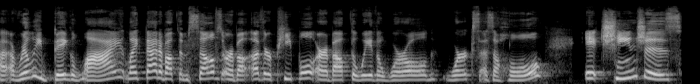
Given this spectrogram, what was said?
a really big lie like that about themselves or about other people or about the way the world works as a whole, it changes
